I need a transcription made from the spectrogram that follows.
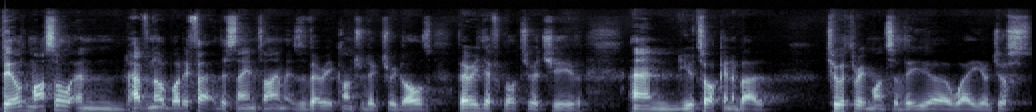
build muscle and have no body fat at the same time is very contradictory goals, very difficult to achieve. And you're talking about two or three months of the year where you're just,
